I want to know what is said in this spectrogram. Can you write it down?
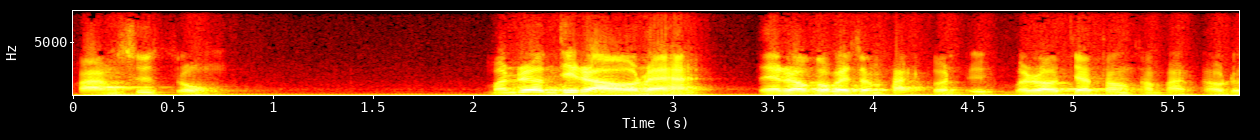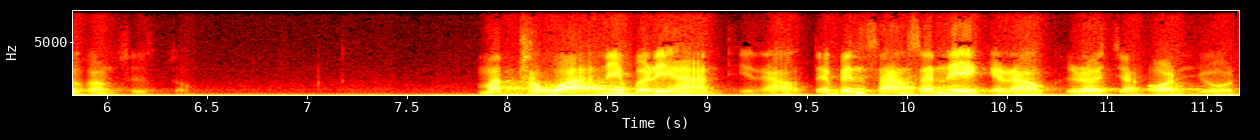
ความซื่อตรง มันเริ่มที่เรานะฮะแต่เราก็ไปสัมผัสคนอื่นเมื่อเราจะต้องสัมผัสเขาด้วยความซื่อตรง มัทวะในบริหารที่เรา แต่เป็นสร้างเสน่ห์แก่เรา คือเราจะอ่อนโยน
